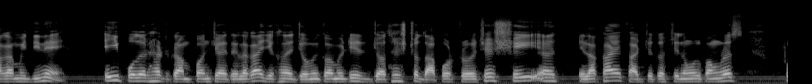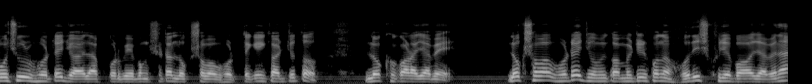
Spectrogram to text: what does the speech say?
আগামী দিনে এই পোলেরহাট গ্রাম পঞ্চায়েত এলাকায়, যেখানে জমি কমিটির যথেষ্ট দাপট রয়েছে, সেই এলাকায় কার্যত তৃণমূল কংগ্রেস প্রচুর ভোটে জয়লাভ করবে এবং সেটা লোকসভা ভোট থেকেই কার্যত লক্ষ্য করা যাবে। লোকসভা ভোটে জমি কমিটির কোনো হদিশ খুঁজে পাওয়া যাবে না,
